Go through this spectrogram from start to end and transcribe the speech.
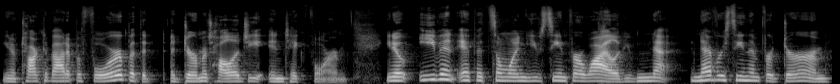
you know I've talked about it before but the a dermatology intake form. You know even if it's someone you've seen for a while if you've ne- never seen them for derm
